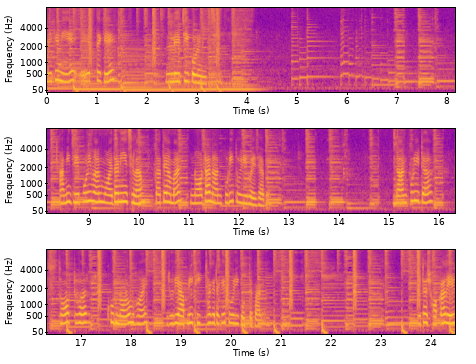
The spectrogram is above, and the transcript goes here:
মেখে নিয়ে এর থেকে লেচি করে নিচ্ছি। আমি যে পরিমাণ ময়দা নিয়েছিলাম, তাতে আমার নটা নানপুরি তৈরি হয়ে যাবে। নানপুরিটা সফট হওয়ার খুব নরম হয়, যদি আপনি ঠিকঠাক এটাকে তৈরি করতে পারেন। এটা সকালের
